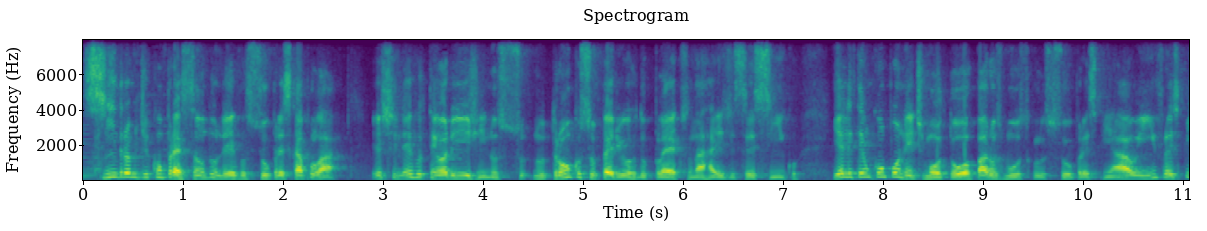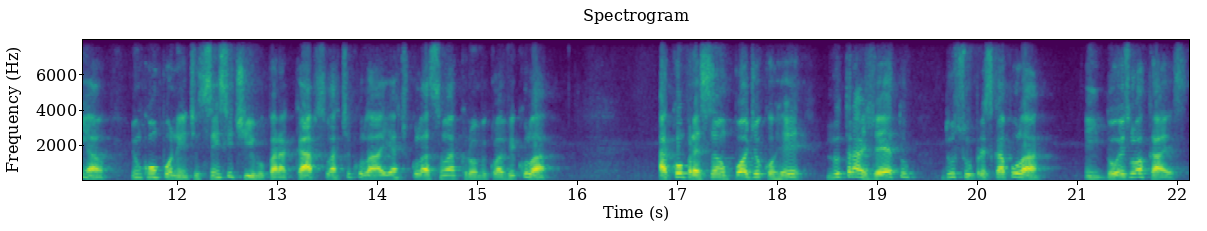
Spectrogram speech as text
Síndrome de compressão do nervo supraescapular. Este nervo tem origem no, no, tronco superior do plexo, na raiz de C5, e ele tem um componente motor para os músculos supraespinhal e infraespinhal, e um componente sensitivo para a cápsula articular e articulação acromioclavicular. A compressão pode ocorrer no trajeto do supraescapular, em dois locais.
